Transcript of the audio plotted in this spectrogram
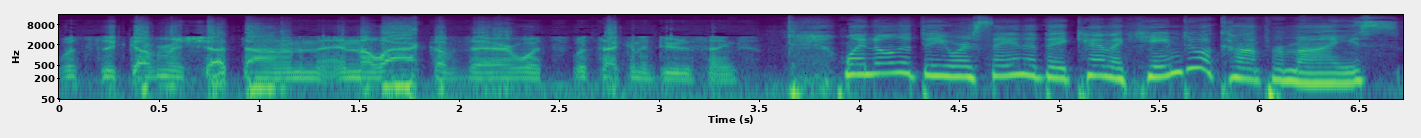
what's the government shutdown and, and the lack of there. What's what's that going to do to things? Well, I know that they were saying that they kind of came to a compromise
